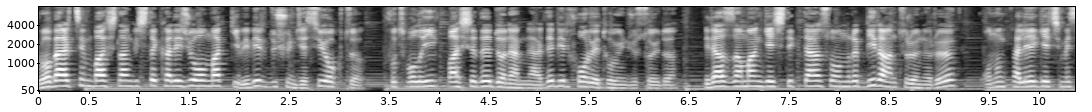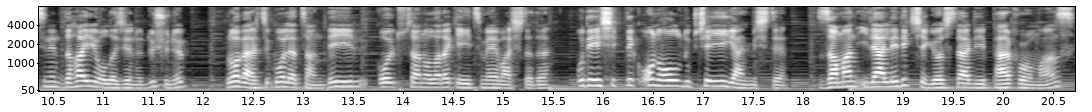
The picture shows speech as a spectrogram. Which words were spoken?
Robert'in başlangıçta kaleci olmak gibi bir düşüncesi yoktu. Futbola ilk başladığı dönemlerde bir forvet oyuncusuydu. Biraz zaman geçtikten sonra bir antrenörü onun kaleye geçmesinin daha iyi olacağını düşünüp Robert'i gol atan değil, gol tutan olarak eğitmeye başladı. Bu değişiklik ona oldukça iyi gelmişti. Zaman ilerledikçe gösterdiği performans,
